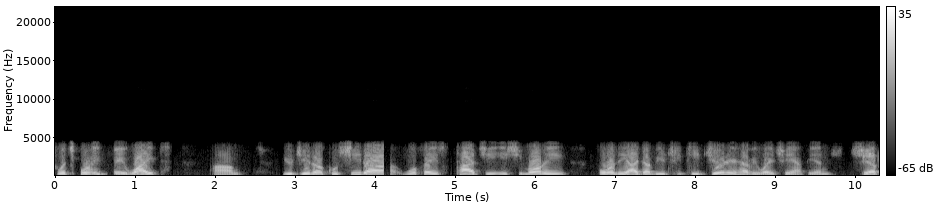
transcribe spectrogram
Switchblade Jay White. Um, Yujiro Kushida will face Taiji Ishimori for the IWGP Junior Heavyweight Championship.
